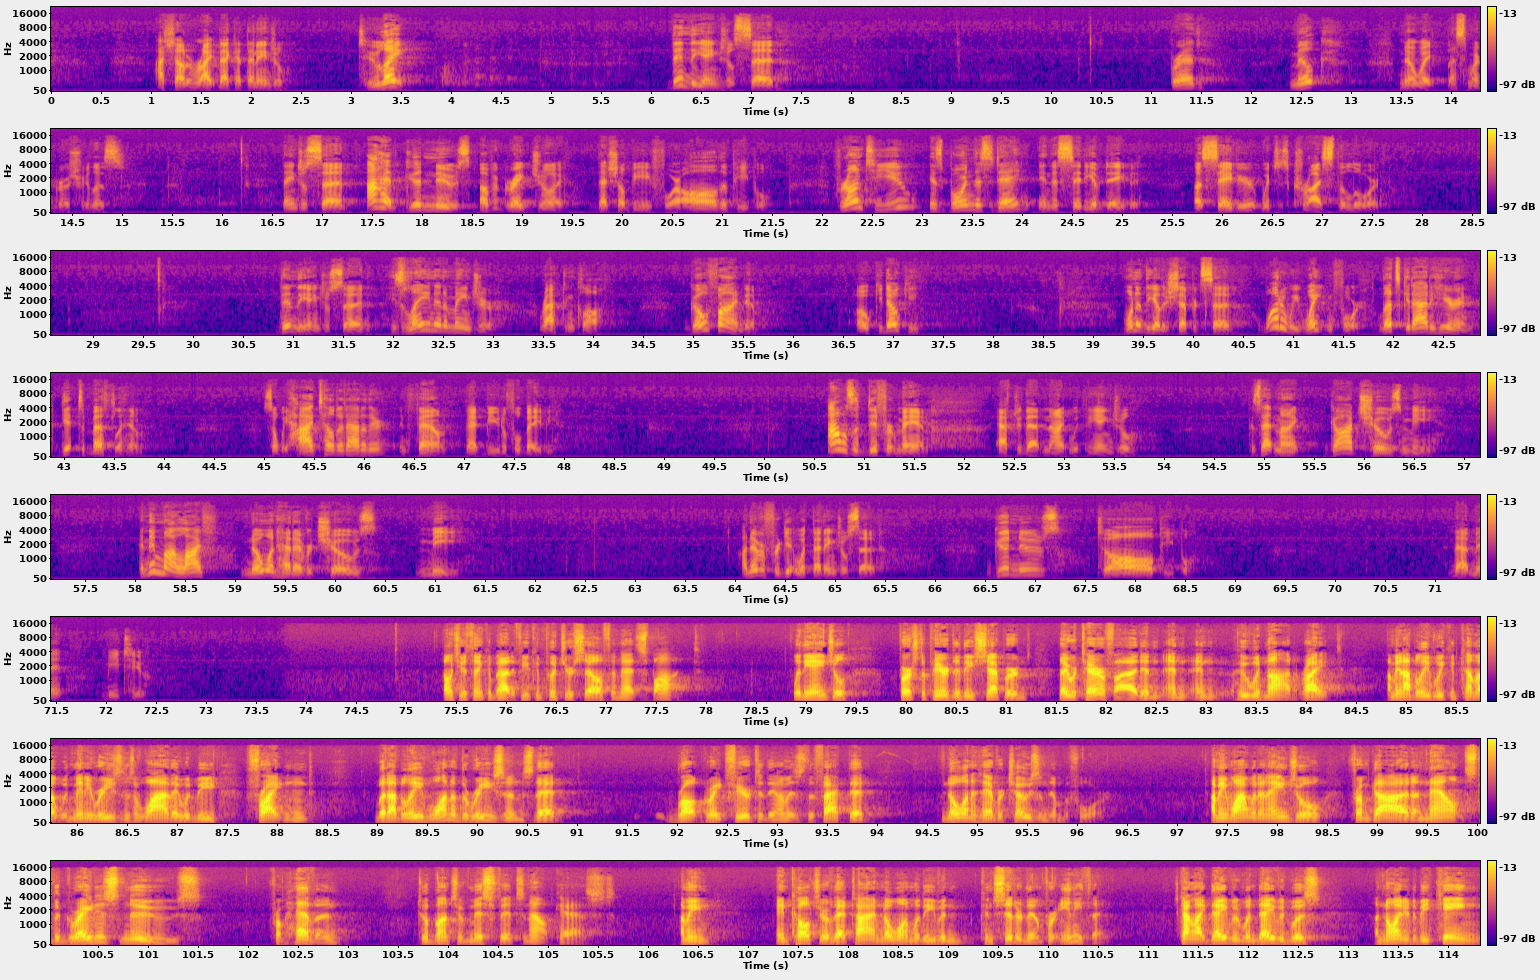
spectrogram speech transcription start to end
I shouted right back at that angel, Too late. Then the angel said, Bread, milk, no, wait, that's my grocery list. The angel said, I have good news of a great joy that shall be for all the people. For unto you is born this day in the city of David a Savior, which is Christ the Lord. Then the angel said, He's laying in a manger, wrapped in cloth. Go find him. Okie dokie. One of the other shepherds said, what are we waiting for? Let's get out of here and get to Bethlehem. So we hightailed it out of there and found that beautiful baby. I was a different man after that night with the angel. Because that night, God chose me. And in my life, no one had ever chose me. I'll never forget what that angel said. Good news to all people that meant me too. I want you to think about if you can put yourself in that spot. When the angel first appeared to these shepherds, they were terrified, and, and, and who would not, right? I mean, I believe we could come up with many reasons of why they would be frightened, but I believe one of the reasons that brought great fear to them is the fact that no one had ever chosen them before. I mean, why would an angel from God announce the greatest news from heaven to a bunch of misfits and outcasts. I mean, in culture of that time, no one would even consider them for anything. It's kind of like David when David was anointed to be king.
